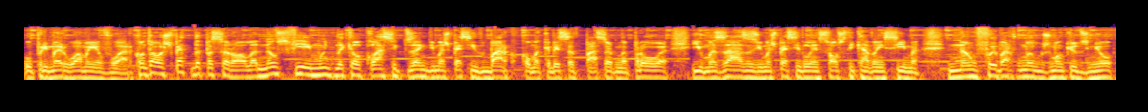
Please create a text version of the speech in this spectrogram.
o primeiro homem a voar. Quanto ao aspecto da passarola, não se fiem muito naquele clássico desenho de uma espécie de barco com uma cabeça de pássaro na proa e umas asas e uma espécie de lençol esticado em cima. Não foi Bartolomeu de Gusmão que o desenhou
